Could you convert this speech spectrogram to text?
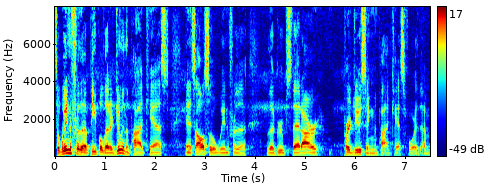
it's a win for the people that are doing the podcast, and it's also a win for the the groups that are producing the podcast for them.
